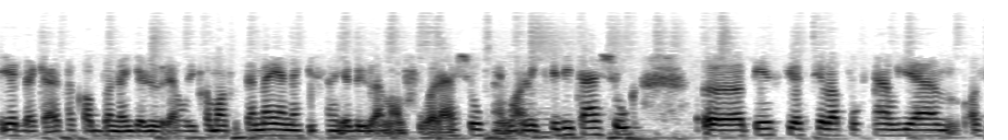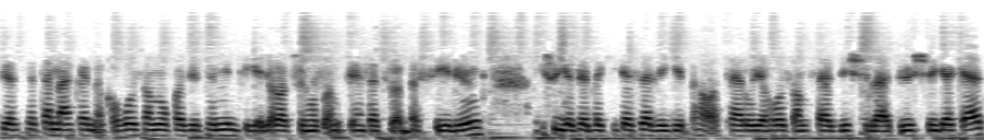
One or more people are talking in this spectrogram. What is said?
érdekeltek abban egyelőre, hogy kamatot emeljenek, hiszen ugye bőven van forrásuk, meg van likviditásuk. Pénzpiaci alapoknál ugye azért, mert emelkednek a hozamok, azért még mindig egy alacsony hozamkörnyezetről beszélünk, és ugye azért nekik ez eléggé behatárolja a hozamszerzési lehetőségeket,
